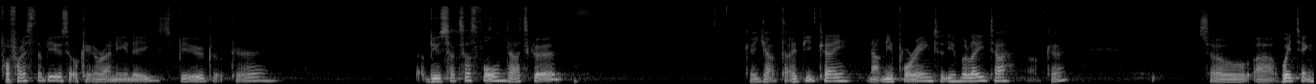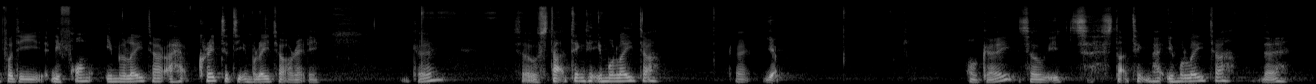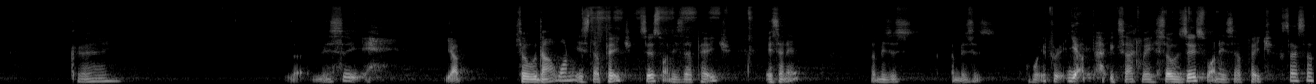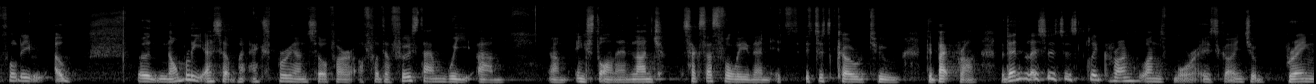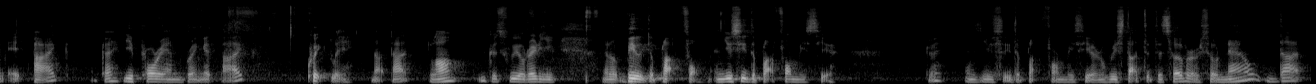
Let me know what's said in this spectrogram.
For first abuse, okay, running the build, okay. Build successful, that's good. Okay, have the APK. Now deploying to the emulator, okay. So uh, waiting for the default emulator. I have created the emulator already. Okay, so starting the emulator. Okay, yep. Okay, so it's starting my emulator there. Okay, let me see. Yep. So that one is the page. This one is the page, isn't it? Let me just let me just wait for it. Yep, exactly. So this one is a page successfully. Oh, uh, normally as my experience so far, for the first time we um, um, install and launch successfully, then it's it's just go to the background. But then let's just click run once more. It's going to bring it back. Okay, deploy and bring it back quickly, not that long, because we already you know, built the platform. And you see the platform is here. Okay, and you see the platform is here, and we started the server. So now that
